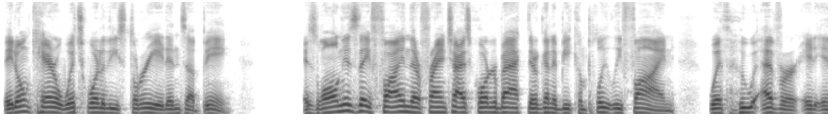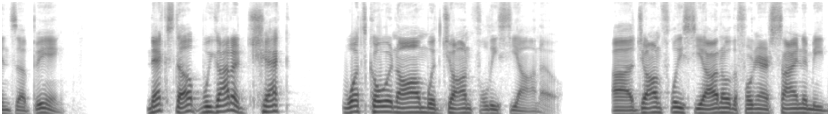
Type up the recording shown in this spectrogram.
They don't care which one of these three it ends up being. As long as they find their franchise quarterback, they're going to be completely fine with whoever it ends up being. Next up, we got to check what's going on with Jon Feliciano. Uh, Jon Feliciano, the 49ers signed him. He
